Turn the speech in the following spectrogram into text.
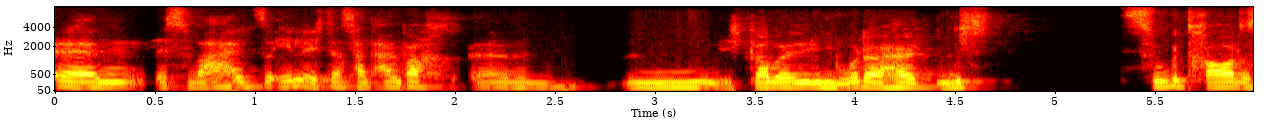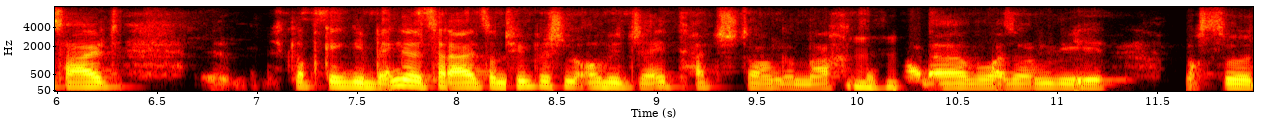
ähm, es war halt so ähnlich, dass halt einfach, ähm, ich glaube, ihm wurde halt nicht zugetraut, dass halt, äh, ich glaube, gegen die Bengals hat er halt so einen typischen OBJ-Touchdown gemacht, Mhm. da, wo er so irgendwie noch so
